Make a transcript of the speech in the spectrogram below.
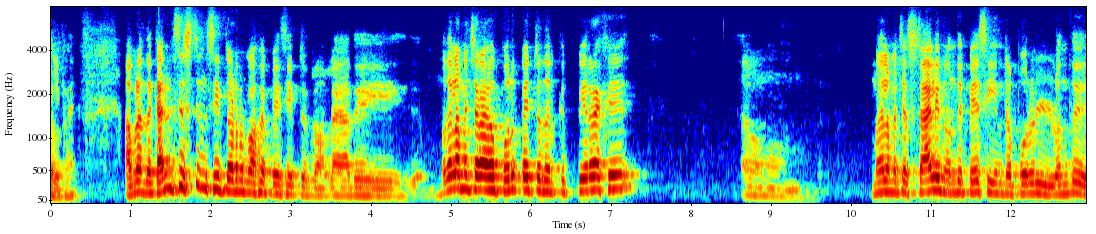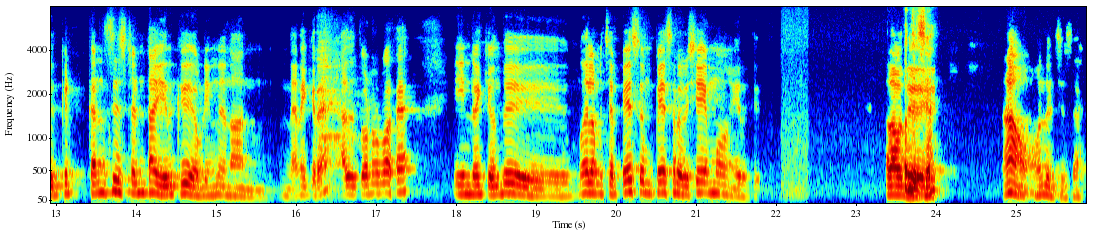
சொல்கிறேன் அப்புறம் இந்த கன்சிஸ்டன்சி தொடர்பாக பேசிட்டு இருக்கிறோம்ல அது முதலமைச்சராக பொறுப்பேற்றதற்கு பிறகு முதலமைச்சர் ஸ்டாலின் வந்து பேசுகின்ற பொருள் வந்து கன்சிஸ்டண்டா இருக்கு அப்படின்னு நான் நினைக்கிறேன். அது தொடர்பாக இன்றைக்கு வந்து முதலமைச்சர் பேசும் பேசுற விஷயமும் இருக்கு. அதாவது வந்துருச்சா? ஆ வந்துருச்சு சார்.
